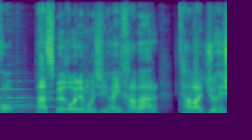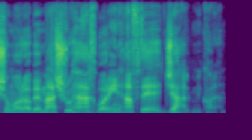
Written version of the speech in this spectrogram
خب پس به قول مجری های خبر توجه شما را به مشروع اخبار این هفته جلب می کنم.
